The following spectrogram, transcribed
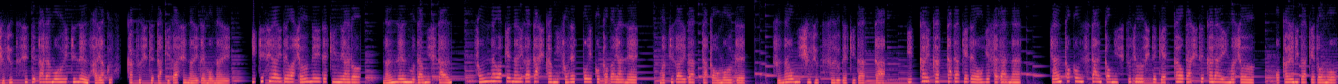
手術してたらもう一年早く復活してた気がしないでもない。一試合では証明できんやろ。何年無駄にしたん？そんなわけないが確かにそれっぽい言葉やね。間違いだったと思うで。素直に手術するべきだった。一回勝っただけで大げさだな。ちゃんとコンスタントに出場して結果を出してから言いましょう。お帰りだけども、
